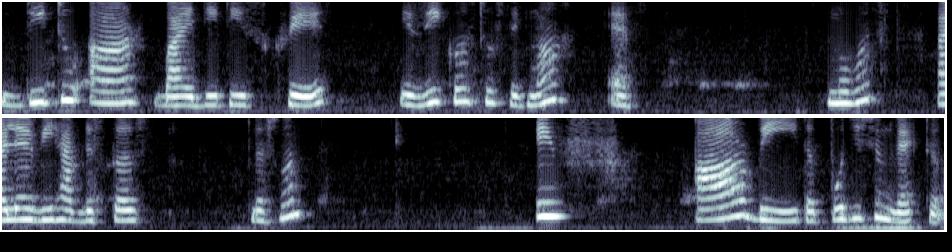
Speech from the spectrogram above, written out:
d2r by dt square is equals to sigma f. Move on. Earlier we have discussed this one. If r be the position vector,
